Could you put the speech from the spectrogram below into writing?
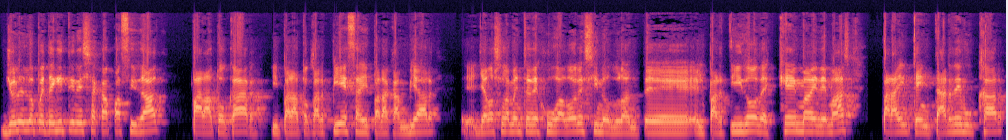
Julen Lopetegui tiene esa capacidad para tocar y para tocar piezas y para cambiar ya no solamente de jugadores, sino durante el partido, de esquema y demás, para intentar de buscar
